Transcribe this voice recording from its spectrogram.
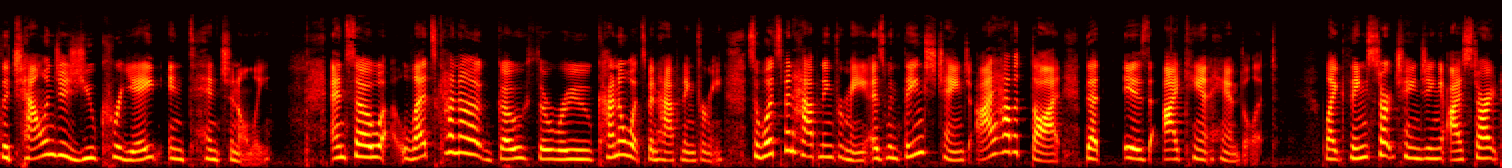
the challenges you create intentionally. And so let's kind of go through kind of what's been happening for me. So, what's been happening for me is when things change, I have a thought that is, I can't handle it. Like things start changing. I start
